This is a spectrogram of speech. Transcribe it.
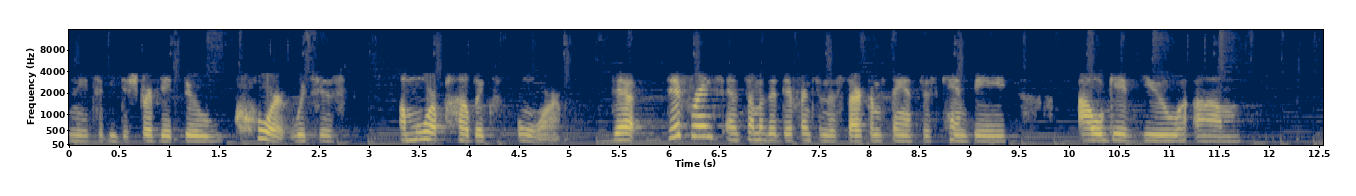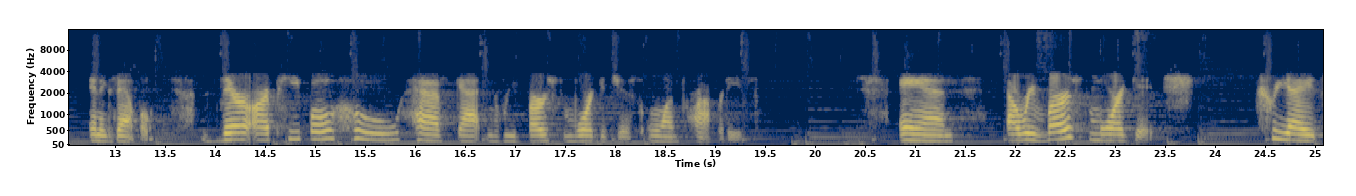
need to be distributed through court, which is a more public form. The difference and some of the difference in the circumstances can be, I will give you um, an example there are people who have gotten reverse mortgages on properties. And a reverse mortgage creates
